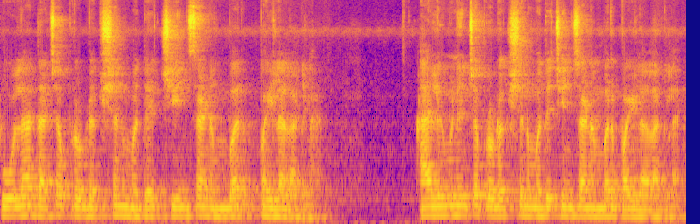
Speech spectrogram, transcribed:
पोलादाच्या प्रोडक्शनमध्ये चीनचा नंबर पहिला लागला आहे. ॲल्युमिनियमच्या प्रोडक्शनमध्ये चीनचा नंबर पहिला लागला आहे.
